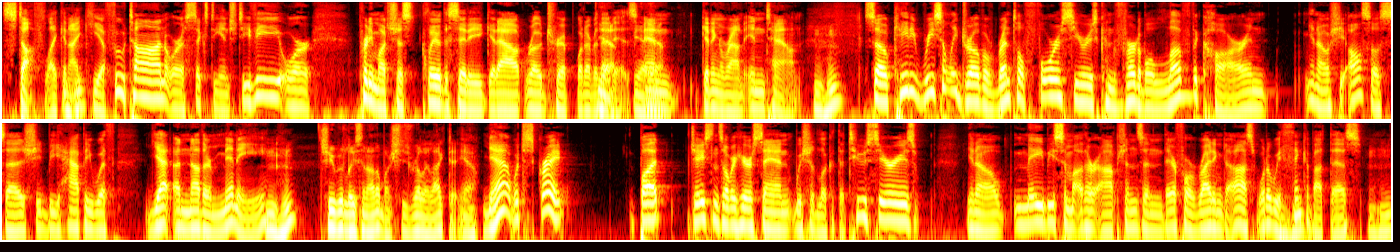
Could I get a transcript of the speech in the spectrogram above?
stuff like an Mm-hmm. IKEA futon or a 60 inch TV or pretty much just clear the city, get out, road trip, whatever that Yeah, is, yeah, and getting around in town. Mm-hmm. So Katie recently drove a rental 4 Series convertible, loved the car, and you know she also says she'd be happy with yet another Mini. hmm She would lease another one. She's really liked it. Yeah. Yeah, which is great. But Jason's over here saying we should look at the two series, you know, maybe some other options, and therefore writing to us, what do we think about this? Mm-hmm.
